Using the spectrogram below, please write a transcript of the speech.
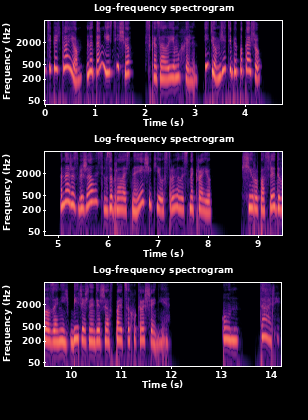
теперь твоё, но там есть ещё», — сказала ему Хелен. «Идём, я тебе покажу». Она разбежалась, взобралась на ящики и устроилась на краю. Хиру последовал за ней, бережно держа в пальцах украшения. «Он Тари»,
